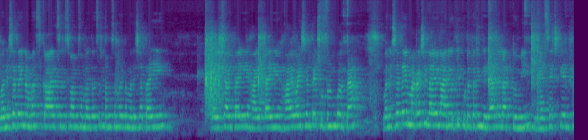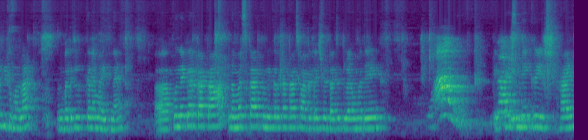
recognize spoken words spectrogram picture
मनीषाताई नमस्कार श्री स्वामी समर्थ श्री स्वामी समर्थ मनीषाताई वैशालताई हाय ताई हाय वैशालताई कुठून बोलता? मनीषाताई मगाशी लाईव्हला आली होती. कुठंतरी निघालेलात तुम्ही. मेसेज केलं तर मी तुम्हाला. पण बघितलं का नाही माहीत नाही. पुणेकर काका नमस्कार. पुणेकर काका स्वागत आहे श्वेताजित लाईव्हमध्ये. इट मी क्रिश हाय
